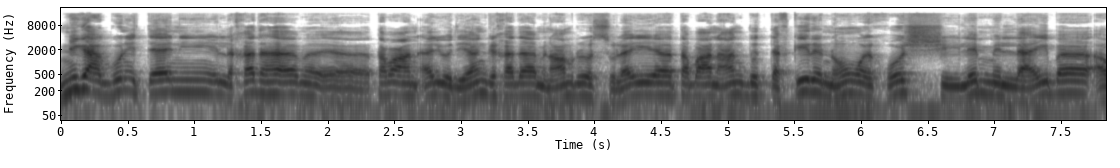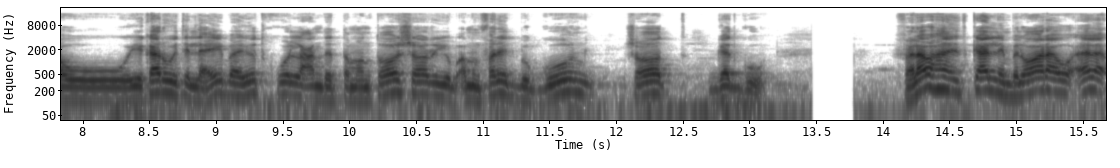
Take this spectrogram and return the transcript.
نيجي على الجون التاني اللي خدها طبعا أليو ديانج خدها من عمرو السولية. طبعا عنده التفكير إن هو يخش يلم اللعيبة أو يكروت اللعيبة يدخل عند ال 18 يبقى منفرد بالجون. شاط جت جون. فلو هنتكلم بالورقة والقلم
